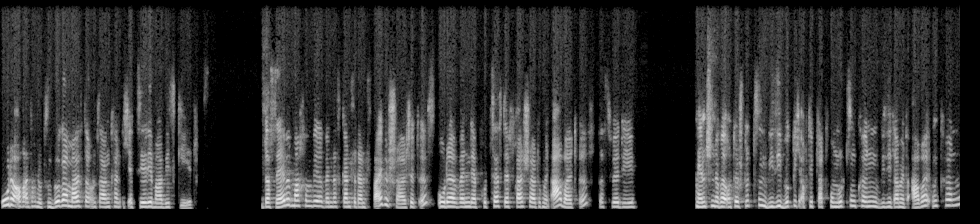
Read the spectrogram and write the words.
oder auch einfach nur zum Bürgermeister und sagen kann, ich erzähle dir mal, wie es geht. Dasselbe machen wir, wenn das Ganze dann freigeschaltet ist oder wenn der Prozess der Freischaltung in Arbeit ist, dass wir die Menschen dabei unterstützen, wie sie wirklich auch die Plattform nutzen können, wie sie damit arbeiten können.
